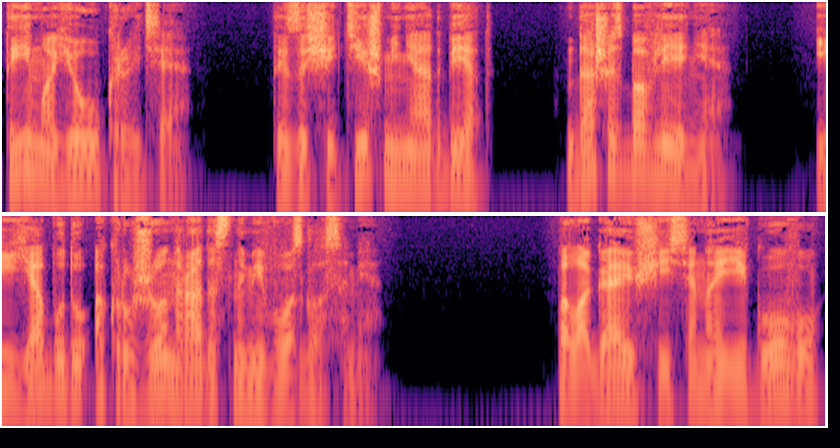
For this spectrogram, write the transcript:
«Ты — мое укрытие. Ты защитишь меня от бед, дашь избавление, и я буду окружен радостными возгласами». Полагающийся на Иегову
